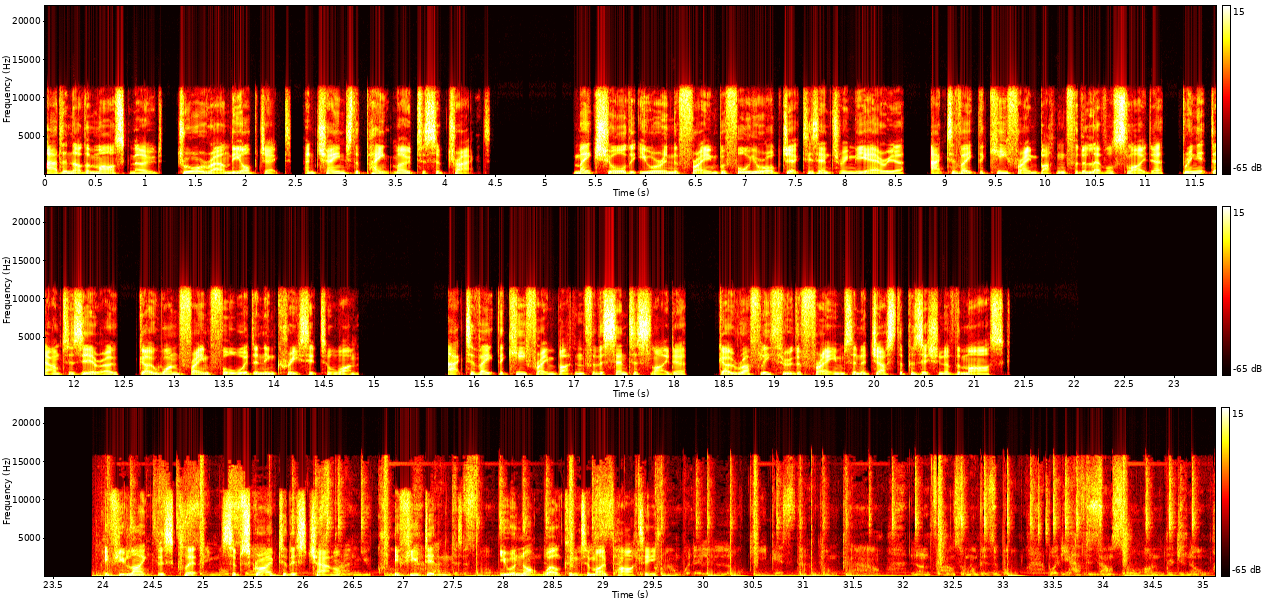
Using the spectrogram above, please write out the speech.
Add another mask node, draw around the object, and change the paint mode to subtract. Make sure that you are in the frame before your object is entering the area, activate the keyframe button for the level slider, bring it down to 0, go one frame forward and increase it to 1. Activate the keyframe button for the center slider, go roughly through the frames and adjust the position of the mask. If you like this clip, subscribe to this channel. If you didn't, you are not welcome to my party. None found, so invisible. Do you have to sound so unoriginal?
